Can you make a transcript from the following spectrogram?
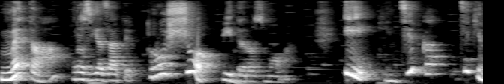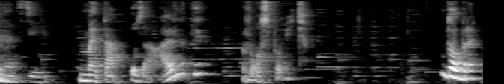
Мета розв'язати, про що піде розмова. І кінцівка це кінець дії. Мета узагальнити розповідь. Добре.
